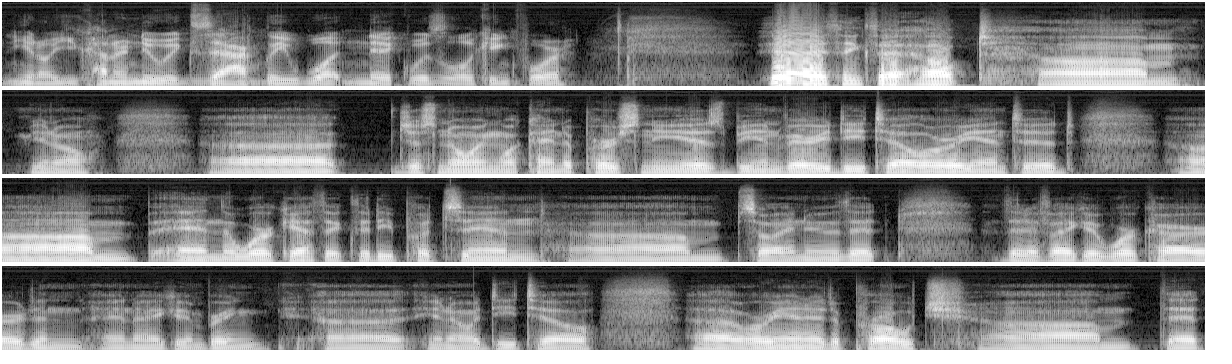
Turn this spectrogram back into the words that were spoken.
you know, you kind of knew exactly what Nick was looking for? Yeah, I think that helped. Um, you know, uh, just knowing what kind of person he is, being very detail oriented, um, and the work ethic that he puts in. Um, so I knew that that if I could work hard and, and I can bring uh, you know a detail uh, oriented approach um, that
